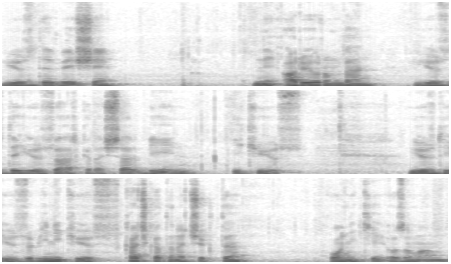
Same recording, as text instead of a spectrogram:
yüzde beşi ni arıyorum ben. Yüzde yüzü arkadaşlar 1200. Yüzde yüzü 1200. Kaç katına çıktı? 12. O zaman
